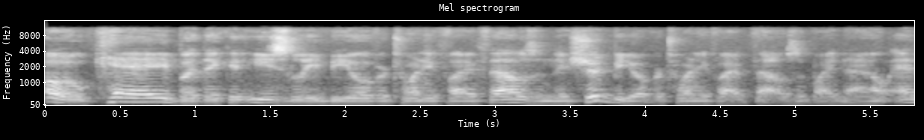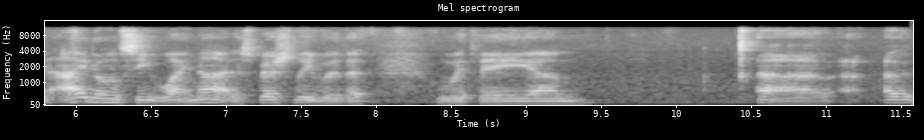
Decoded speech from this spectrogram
okay, but they could easily be over 25,000. They should be over 25,000 by now, and I don't see why not, especially with a with a um, uh, a,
